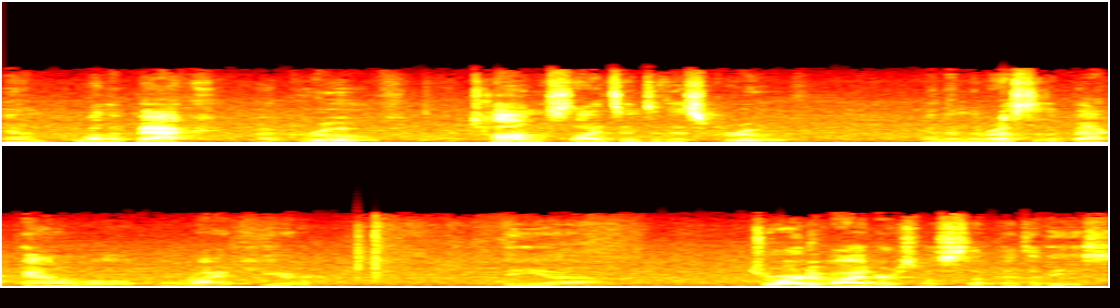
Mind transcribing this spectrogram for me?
and well, the back uh, groove, the tongue, slides into this groove, and then the rest of the back panel will, will ride here. The uh, drawer dividers will slip into these.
